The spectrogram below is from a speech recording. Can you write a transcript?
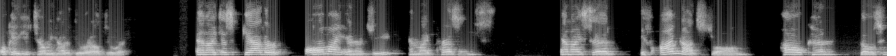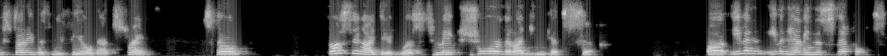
Okay, you tell me how to do it, I'll do it. And I just gathered all my energy and my presence. And I said, if I'm not strong, how can those who study with me feel that strength? So, first thing I did was to make sure that I didn't get sick. Uh, even even having the sniffles,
